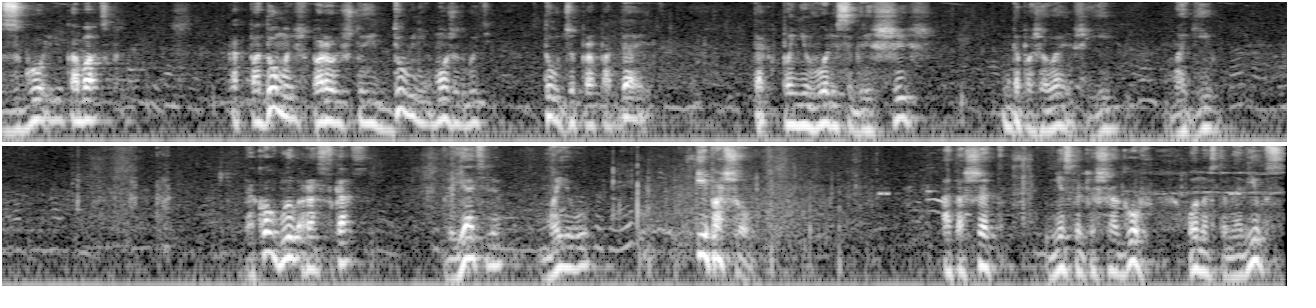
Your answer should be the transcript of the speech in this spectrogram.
с голью кабацкой. Как подумаешь порой, что и Дуня, может быть, тут же пропадает, так по неволе согрешишь, да пожелаешь ей могил. Таков был рассказ приятеля моего. И пошел. Отошед несколько шагов, он остановился,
